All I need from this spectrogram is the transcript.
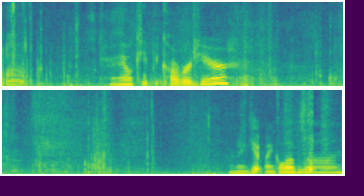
Okay, I'll keep you covered here. I'm gonna get my gloves on.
